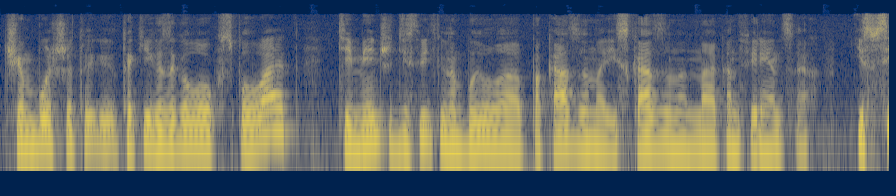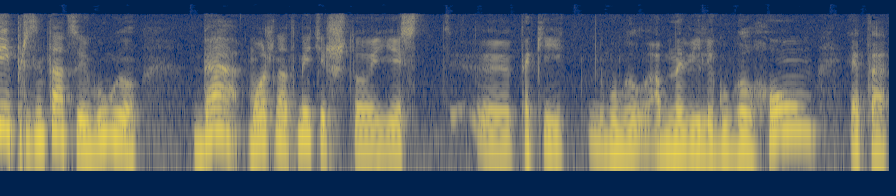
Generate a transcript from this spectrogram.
чем больше таких заголовок всплывает, тем меньше действительно было показано и сказано на конференциях. Из всей презентации Google, да, можно отметить, что есть э, такие Google обновили Google Home. Это,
